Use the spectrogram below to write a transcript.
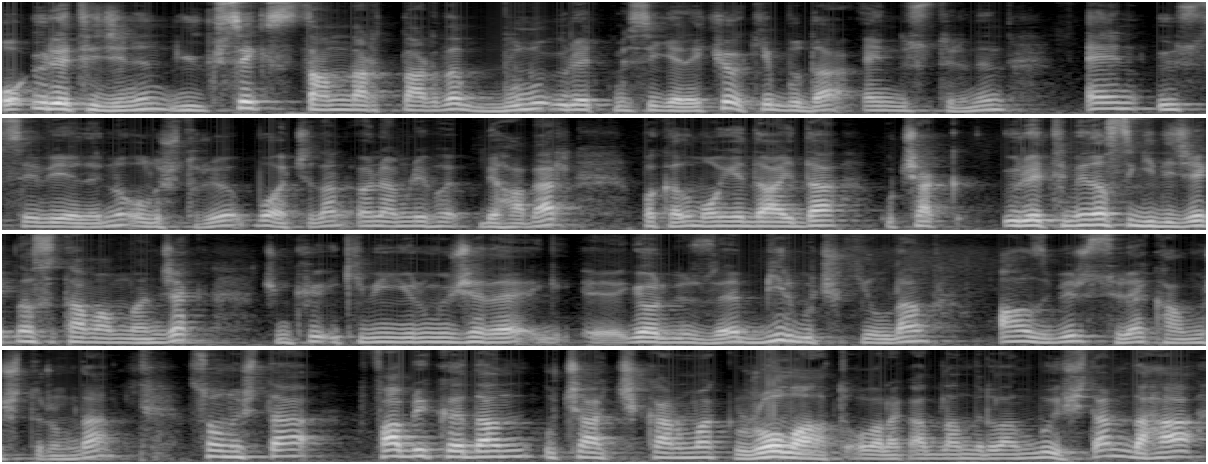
o üreticinin yüksek standartlarda bunu üretmesi gerekiyor ki bu da endüstrinin en üst seviyelerini oluşturuyor. Bu açıdan önemli bir haber. Bakalım 17 ayda uçak üretimi nasıl gidecek, nasıl tamamlanacak? Çünkü 2023'e de e, gördüğünüz üzere 1,5 yıldan az bir süre kalmış durumda. Sonuçta fabrikadan uçağı çıkarmak rollout olarak adlandırılan bu işlem daha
